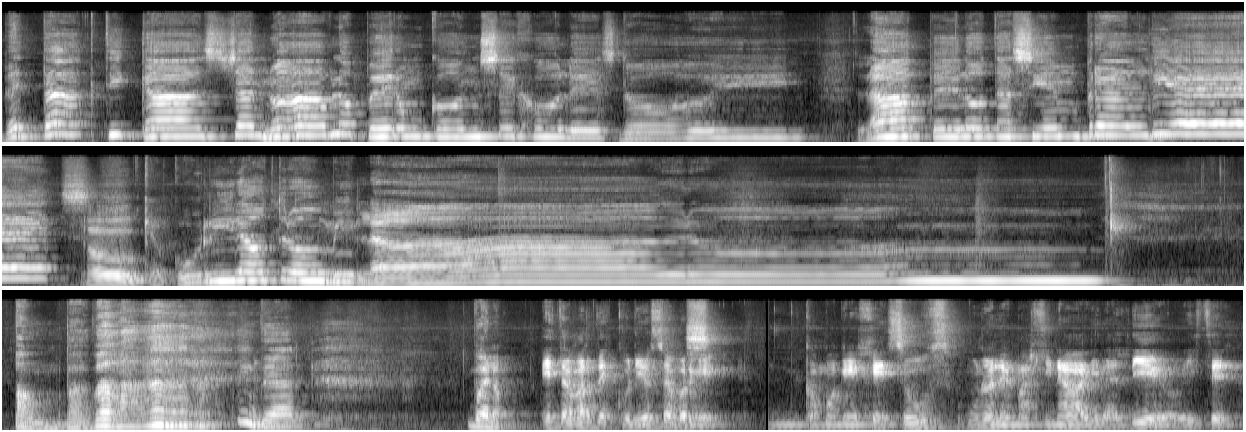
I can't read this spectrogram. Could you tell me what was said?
De tácticas ya no hablo, pero un consejo les doy. La pelota siempre al 10. Oh, Que ocurrirá otro milagro. Pam, pa, pa. Bueno, Esta parte es curiosa porque como que Jesús uno lo imaginaba que era el Diego, ¿viste?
